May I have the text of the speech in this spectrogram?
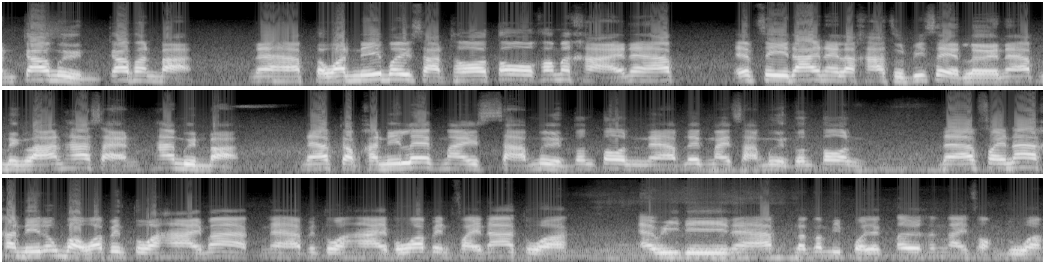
น99,000บาทนะครับ แต่วันนี้บริษัททอโต้เข้ามาขายนะครับ FC ได้ในราคาสุดพิเศษเลยนะครับ1ล้าน5แสน5หมื่นบาทนะครับกับคันนี้เลขไม่30,000ต้นๆนะครับเลขไม่30,000ต้นๆ นะครับไฟหน้าคันนี้ต้องบอกว่าเป็นตัวไฮมากนะครับเป็นตัวไฮเพราะว่าเป็นไฟหน้าตัว LED นะครับ แล้วก็มีโปรเจคเตอร์ข้างใน 2 ดวง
